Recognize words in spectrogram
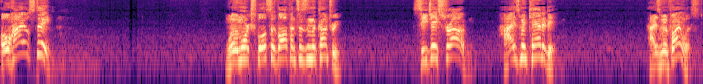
Ohio State, one of the more explosive offenses in the country. CJ Stroud, Heisman candidate, Heisman finalist.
